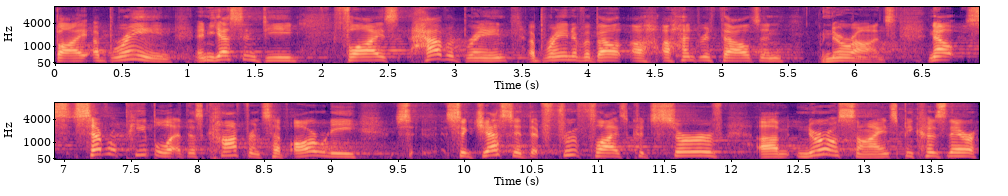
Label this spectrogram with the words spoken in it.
by a brain. And yes, indeed, flies have a brain, a brain of about 100,000 neurons. Now, several people at this conference have already suggested that fruit flies could serve um, neuroscience because they're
